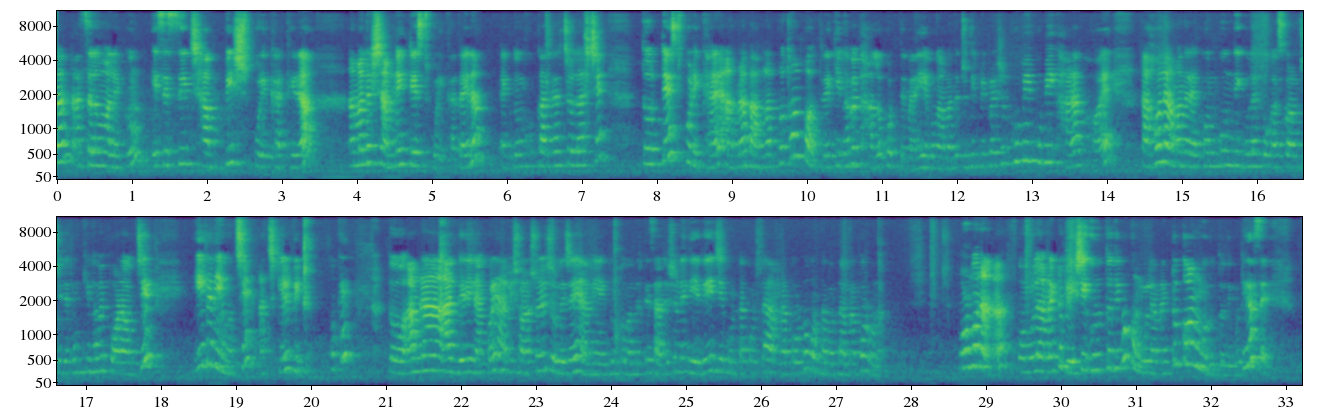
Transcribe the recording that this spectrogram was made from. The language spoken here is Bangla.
এভরিওয়ান, আসসালামু আলাইকুম। এসএসসি ছাব্বিশ পরীক্ষার্থীরা আমাদের সামনে টেস্ট পরীক্ষা, তাই না? একদম খুব কাছাকাছি চলে আসছে। তো টেস্ট পরীক্ষায় আমরা বাংলা প্রথম পত্রে কীভাবে ভালো করতে পারি এবং আমাদের যদি প্রিপারেশন খুবই খুবই খারাপ হয়, তাহলে আমাদের এখন কোন দিকগুলোয় ফোকাস করা উচিত এবং কীভাবে পড়া উচিত, এটা নিয়ে হচ্ছে আজকের ভিডিও ওকে তো আমরা আর দেরি না করে আমি সরাসরি চলে যাই। আমি একদম তোমাদেরকে সাজেশনে দিয়ে দিই যে কোনটা কোনটা আমরা পড়ব, কোনটা কোনটা আমরা পড়ব না। পড়ব না না। কোনগুলো আমরা একটু বেশি গুরুত্ব দিব, কোনগুলো আমরা একটু কম গুরুত্ব দিব, ঠিক আছে?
